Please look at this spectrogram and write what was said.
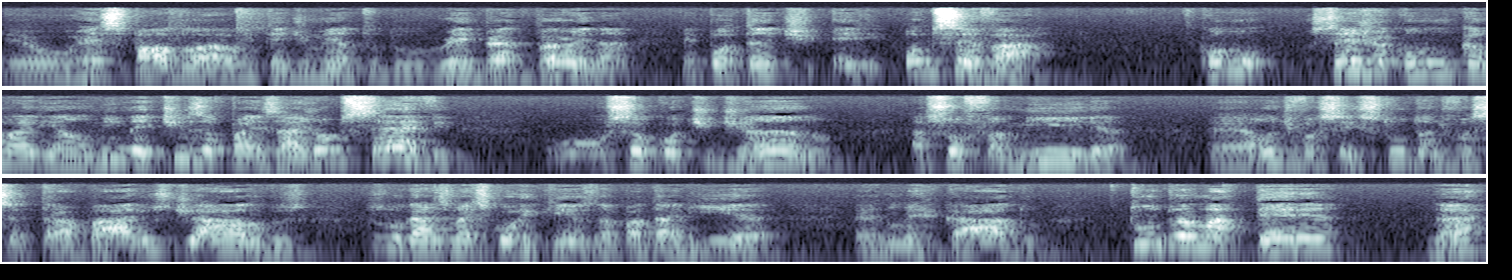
eu respaldo o entendimento do Ray Bradbury, né? é importante ele observar, como seja como um camaleão, mimetiza a paisagem, observe o seu cotidiano, a sua família, é, onde você estuda, onde você trabalha, os diálogos, os lugares mais corriqueiros, na padaria, é, no mercado, tudo é matéria, né?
